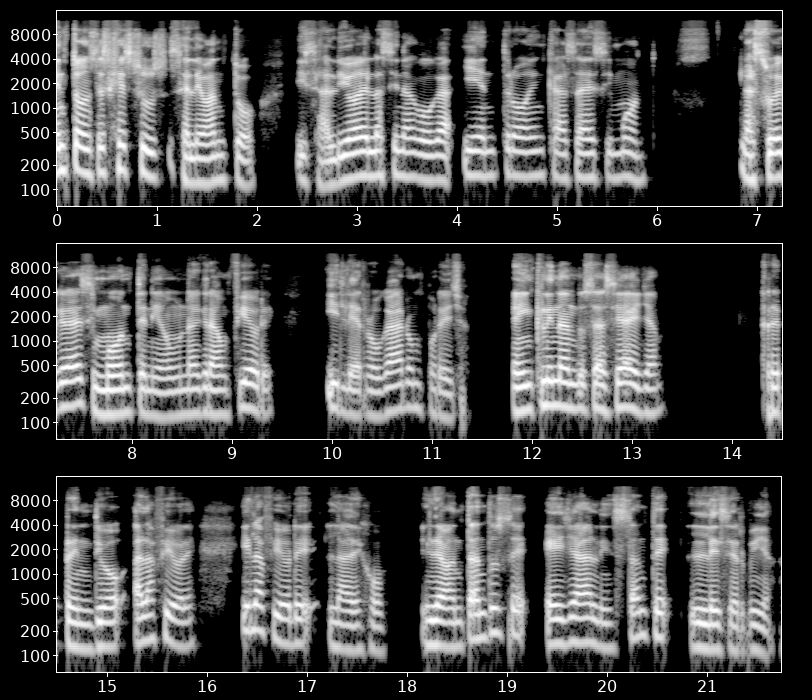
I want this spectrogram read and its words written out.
Entonces Jesús se levantó y salió de la sinagoga y entró en casa de Simón. La suegra de Simón tenía una gran fiebre y le rogaron por ella. E inclinándose hacia ella, reprendió a la fiebre y la fiebre la dejó. Y levantándose ella al instante le servía.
